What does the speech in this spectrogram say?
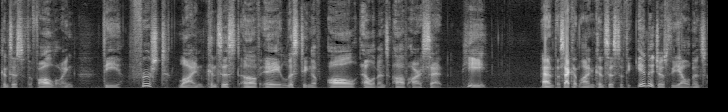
consists of the following. The first line consists of a listing of all elements of our set P, and the second line consists of the images of the elements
